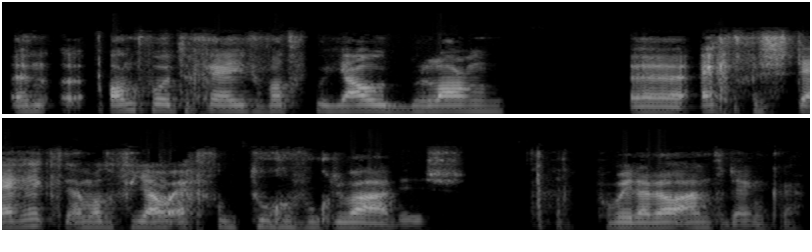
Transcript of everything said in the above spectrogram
een eh, antwoord te geven wat voor jou het belang eh, echt versterkt en wat voor jou echt van toegevoegde waarde is. Probeer daar wel aan te denken.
